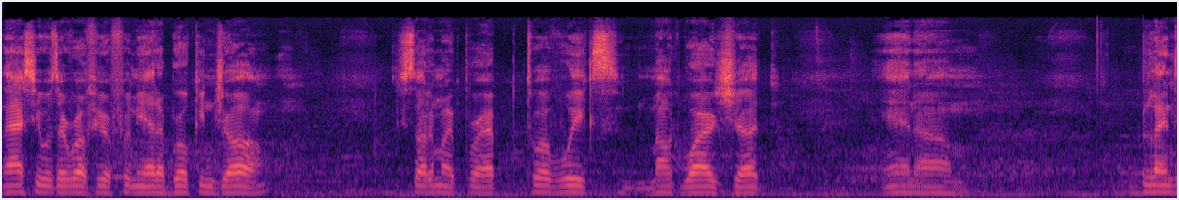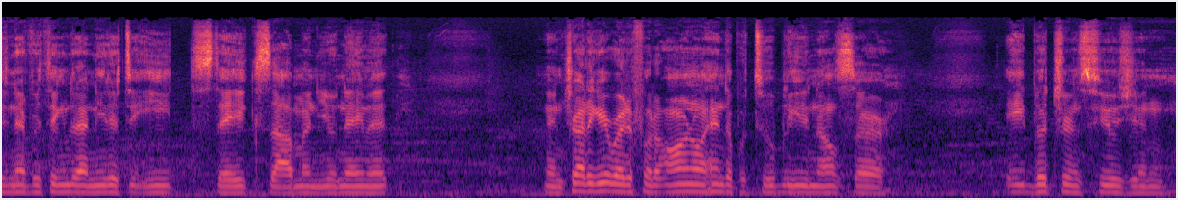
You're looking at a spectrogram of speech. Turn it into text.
last year was a rough year for me. I had a broken jaw. Started my prep, 12 weeks, mouth wired shut, and um, blending everything that I needed to eat, steak, salmon, you name it. And try to get ready for the Arnold, end up with two bleeding ulcer, eight blood transfusion.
